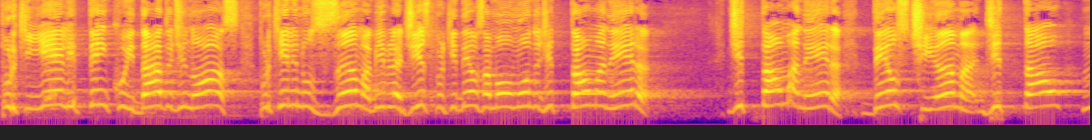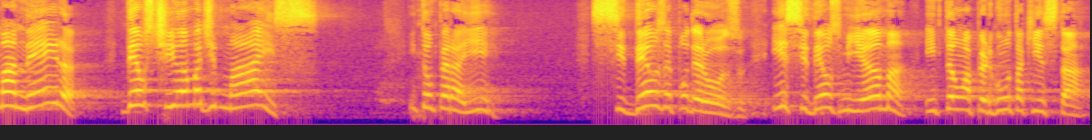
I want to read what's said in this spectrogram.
porque ele tem cuidado de nós, porque ele nos ama. A Bíblia diz: porque Deus amou o mundo de tal maneira de tal maneira, Deus te ama de tal maneira, Deus te ama demais. Então, peraí, se Deus é poderoso e se Deus me ama, então a pergunta aqui está:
